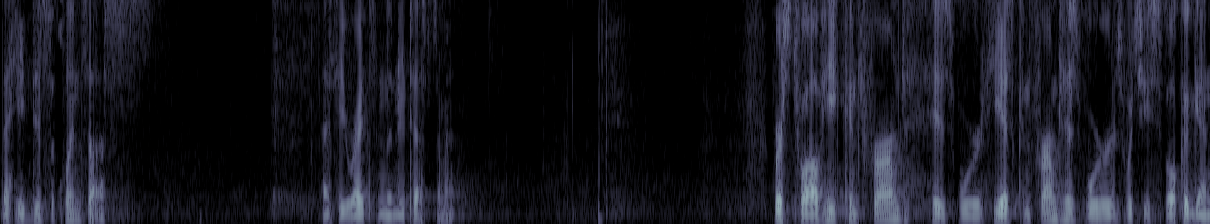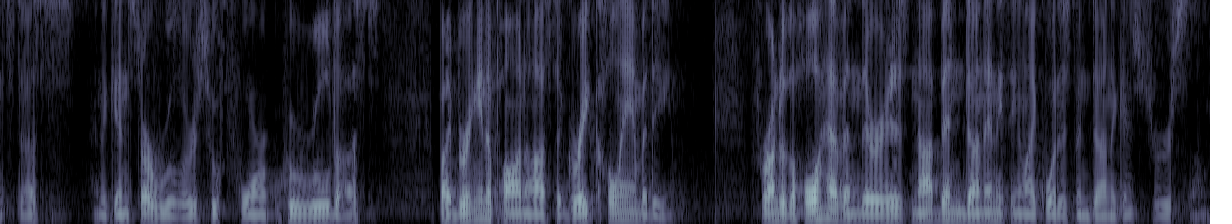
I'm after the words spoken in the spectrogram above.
that he disciplines us, as he writes in the New Testament. Verse 12, he confirmed his word. He has confirmed his words, which he spoke against us and against our rulers who, form, who ruled us by bringing upon us a great calamity. For under the whole heaven there has not been done anything like what has been done against Jerusalem.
